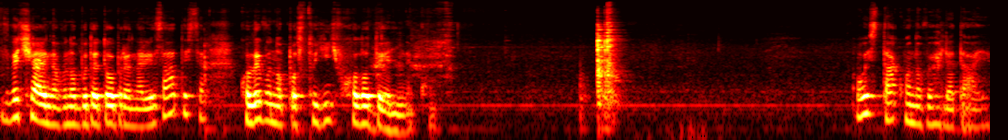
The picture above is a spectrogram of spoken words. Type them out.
Звичайно, воно буде добре нарізатися, коли воно постоїть в холодильнику. Ось так воно виглядає.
